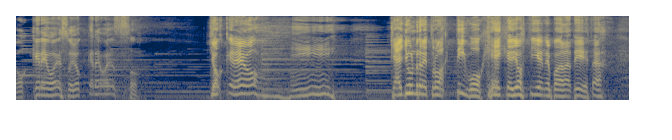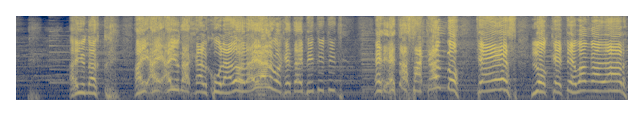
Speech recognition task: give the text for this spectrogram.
Yo creo eso, yo creo eso. Yo creo que hay un retroactivo que, Dios tiene para ti. Hay una, hay, hay- hay una calculadora, hay algo que está, está sacando que es lo que te van a dar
